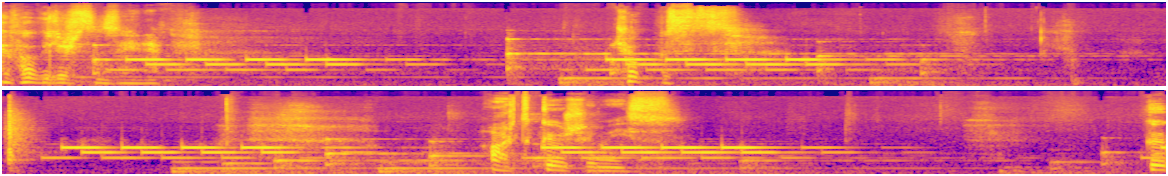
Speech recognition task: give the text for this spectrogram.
Yapabilirsin Zeynep. Çok basit. Artık görüşemeyiz. Gö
